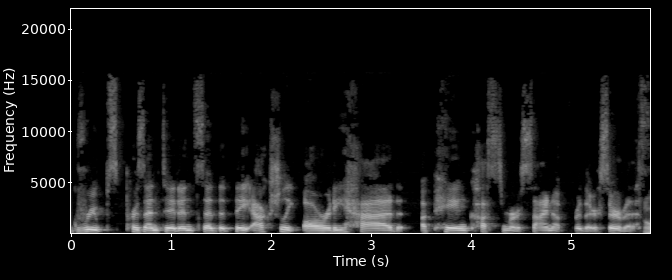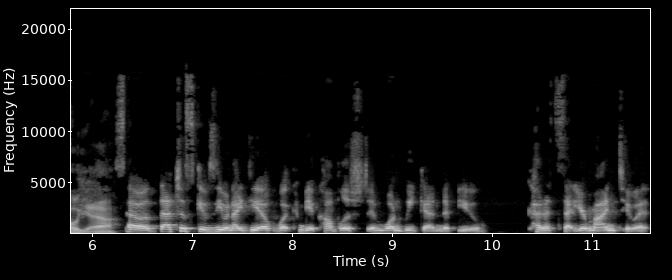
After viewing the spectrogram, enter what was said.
groups presented and said that they actually already had a paying customer sign up for their service. Oh, yeah. So that just gives you an idea of what can be accomplished in one weekend if you kind of set your mind to it.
